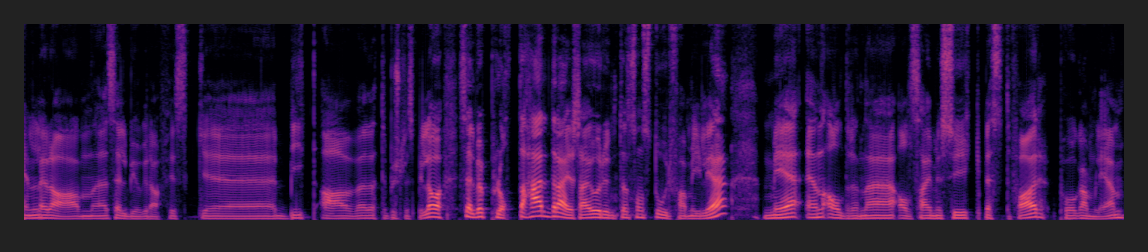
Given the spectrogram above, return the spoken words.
en eller annen eh, selvbiografisk eh, bit av dette puslespillet. Og selve plottet her dreier seg jo rundt en sånn storfamilie med en aldrende Alzheimer-syk bestefar på gamlehjem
